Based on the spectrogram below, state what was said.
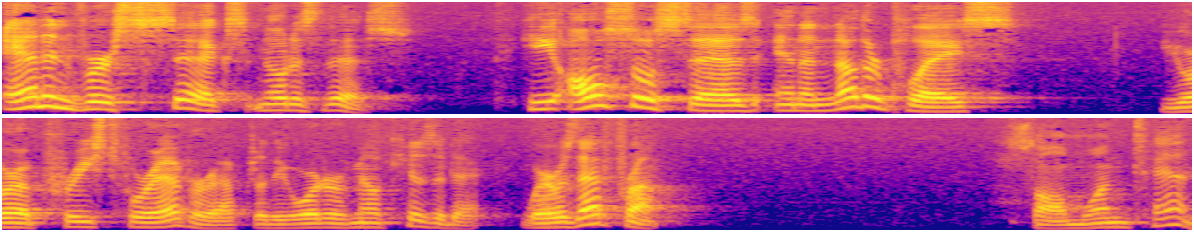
And in verse 6, notice this. He also says in another place, You are a priest forever after the order of Melchizedek. Where was that from? Psalm 110.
